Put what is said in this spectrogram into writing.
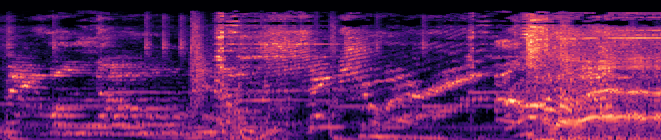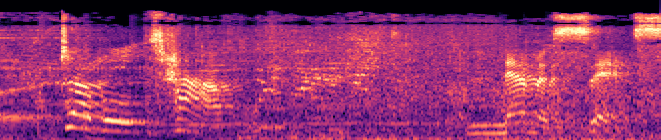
They will know no sanctuary. Double tap. Nemesis.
